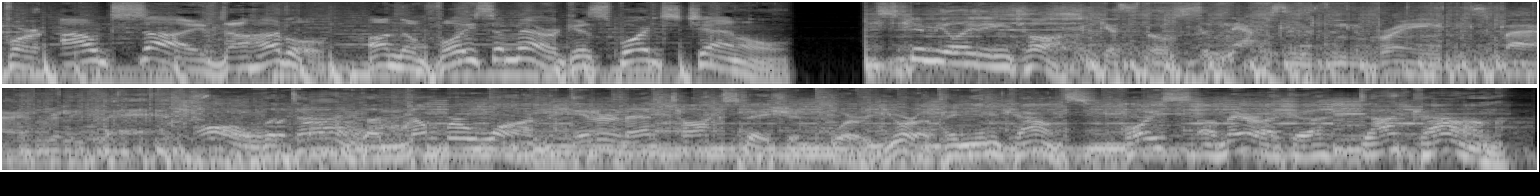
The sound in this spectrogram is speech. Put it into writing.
for Outside the Huddle on the Voice America Sports Channel. Stimulating talk Gets those synapses in the brain firing really fast. all the time. The number one internet talk station where your opinion counts. VoiceAmerica.com.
